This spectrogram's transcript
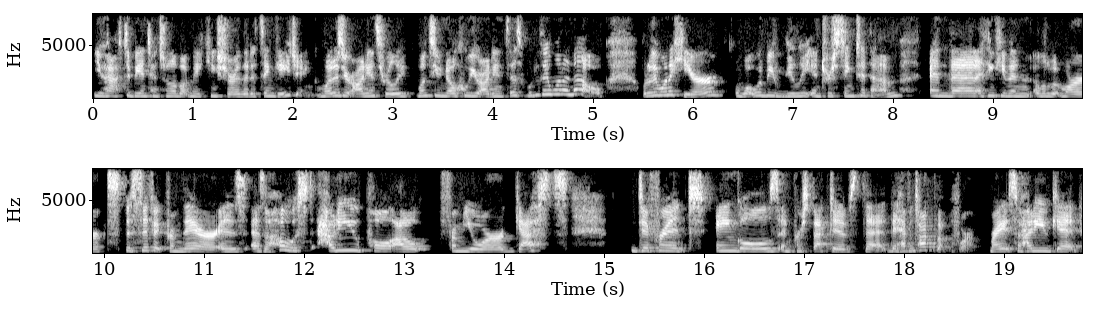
you have to be intentional about making sure that it's engaging. What is your audience really, once you know who your audience is, what do they want to know? What do they want to hear? What would be really interesting to them? And then I think even a little bit more specific from there is as a host, how do you pull out from your guests different angles and perspectives that they haven't talked about before, right? So how do you get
